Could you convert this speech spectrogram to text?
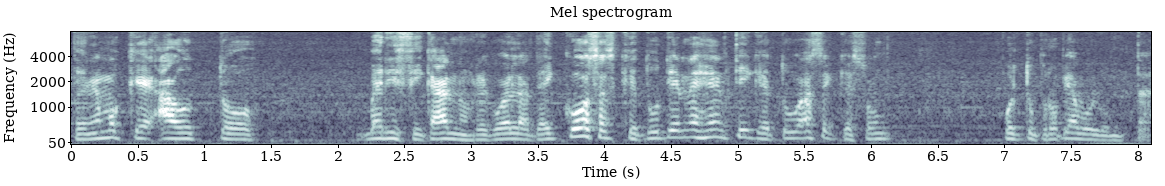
Tenemos que auto verificarnos, recuerda, hay cosas que tú tienes en ti que tú haces que son por tu propia voluntad.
